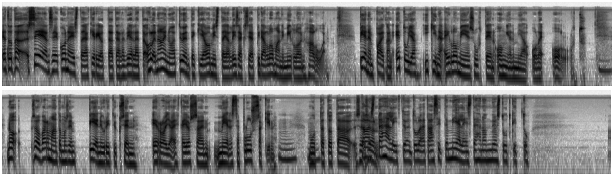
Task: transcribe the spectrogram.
Ja tuota, CNC-koneistaja kirjoittaa täällä vielä, että olen ainoa työntekijä omistajan lisäksi ja pidän lomani milloin haluan. Pienen paikan etuja, ikinä ei lomien suhteen ongelmia ole ollut. No se on varmaan tuommoisen pienyrityksen eroja ehkä jossain mielessä plussakin, Mm. mutta tota, se, taas se on... tähän liittyen tulee taas sitten mieleen, sitähän on myös tutkittu, äh,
